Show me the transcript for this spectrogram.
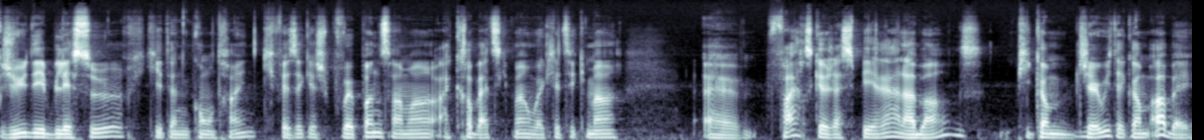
j'ai eu des blessures qui étaient une contrainte, qui faisait que je pouvais pas nécessairement acrobatiquement ou athlétiquement euh, faire ce que j'aspirais à la base. Puis comme Jerry était comme, ah ben,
